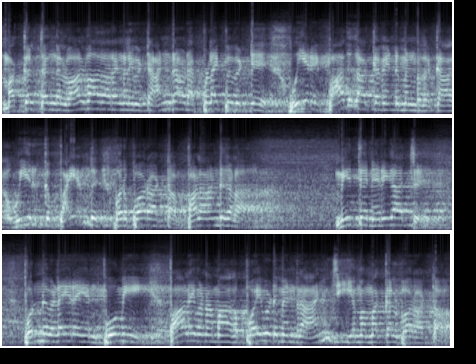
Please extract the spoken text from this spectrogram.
மக்கள் தங்கள் வாழ்வாதாரங்களை விட்டு அன்றாட பிழைப்பை விட்டு உயிரை பாதுகாக்க வேண்டும் என்பதற்காக உயிருக்கு பயந்து ஒரு போராட்டம். பல ஆண்டுகளா? மீத்த நெறிகாற்று. பொண்ணு விளையிற என் பூமி பாலைவனமாக போய்விடும் என்ற அஞ்சு எம மக்கள் போராட்டம்.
